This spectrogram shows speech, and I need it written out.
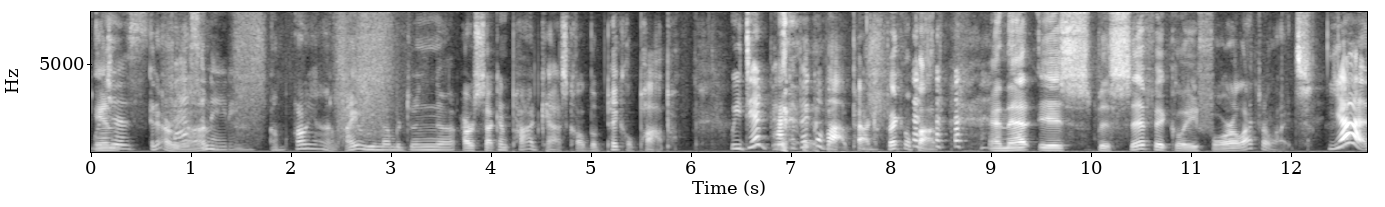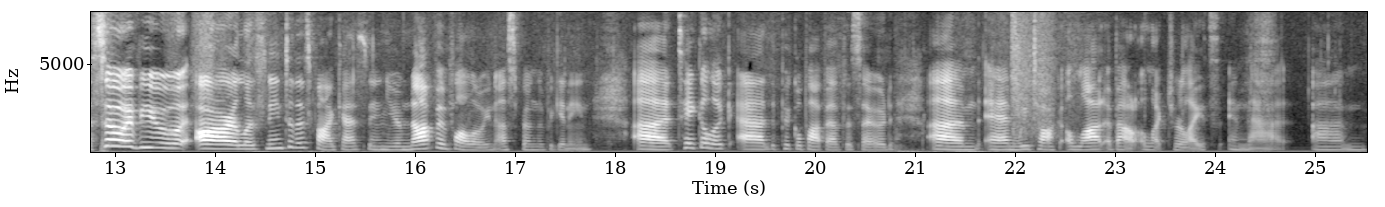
Which and, is and Ariane, fascinating. Um, Ariane, I remember doing uh, our second podcast called the Pickle Pop. We did pack a pickle pop. Pack a pickle pop, and that is specifically for electrolytes. Yeah. So if you are listening to this podcast and you have not been following us from the beginning, uh, take a look at the pickle pop episode, um, and we talk a lot about electrolytes in that. Um,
